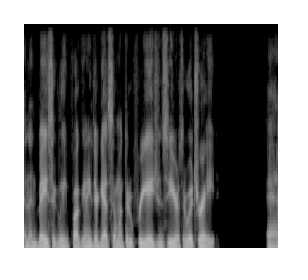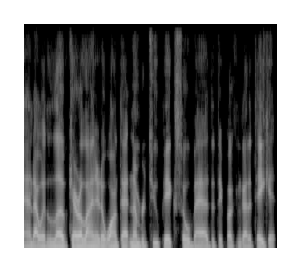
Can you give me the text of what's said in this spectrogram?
and then basically fucking either get someone through free agency or through a trade. And I would love Carolina to want that number two pick so bad that they fucking got to take it.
